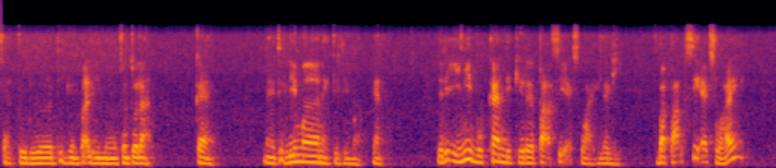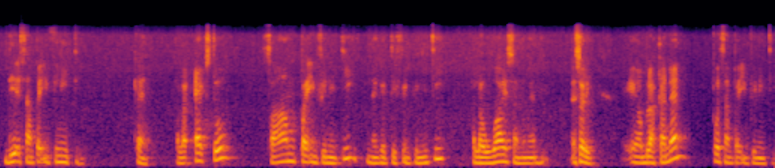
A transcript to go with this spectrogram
1, 2, 3, 4, 5. Contohlah. Kan? Negatif 5, negatif 5. Kan? Jadi ini bukan dikira paksi XY lagi. Sebab paksi XY, dia sampai infinity. Kan? Kalau X tu sampai infinity, negatif infinity. Kalau Y sama dengan, eh, sorry, yang belah kanan pun sampai infinity.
